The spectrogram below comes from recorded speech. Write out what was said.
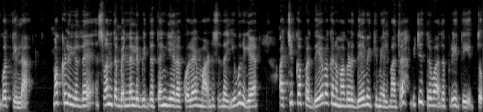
ಗೊತ್ತಿಲ್ಲ. ಮಕ್ಕಳಿಲ್ಲದೆ ಸ್ವಂತ ಬೆನ್ನಲ್ಲಿ ಬಿದ್ದ ತಂಗಿಯರ ಕೊಲೆ ಮಾಡಿಸಿದ ಇವನಿಗೆ ಆ ಚಿಕ್ಕಪ್ಪ ದೇವಕನ ಮಗಳು ದೇವಕಿ ಮೇಲೆ ಮಾತ್ರ ವಿಚಿತ್ರವಾದ ಪ್ರೀತಿ ಇತ್ತು.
